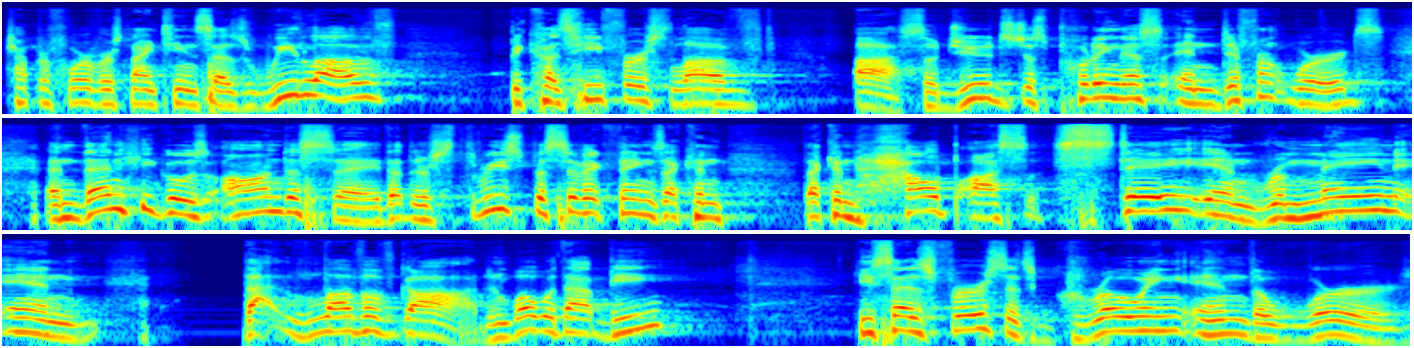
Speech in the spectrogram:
chapter 4, verse 19 says, We love because He first loved us. So Jude's just putting this in different words. And then he goes on to say that there's three specific things that can, that can help us stay in, remain in that love of God. And what would that be? He says first, it's growing in the Word.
